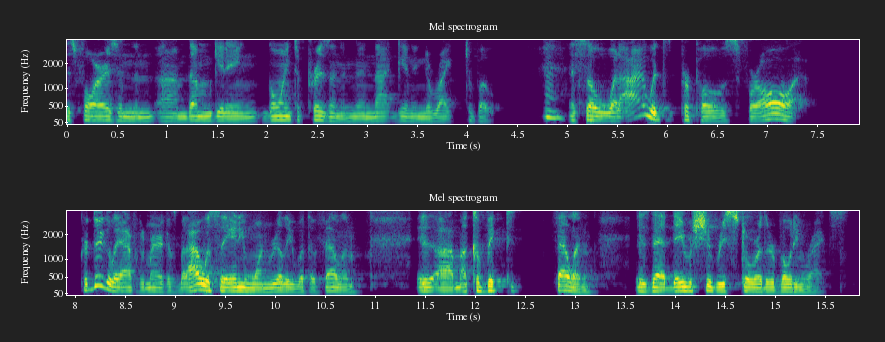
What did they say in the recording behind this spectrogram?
as far as in um, them getting, going to prison and then not getting the right to vote. Mm. And so what I would propose for all particularly African Americans, but I would say anyone really with a felon, um, a convicted felon, is that they should restore their voting rights.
